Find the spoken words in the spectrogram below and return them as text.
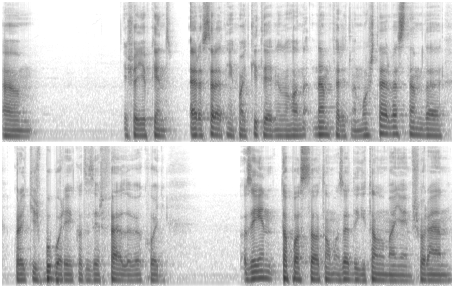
um, és egyébként erre szeretnék majd kitérni, ha nem feltétlenül most terveztem, de akkor egy kis buborékot azért fellövök, hogy az én tapasztalatom az eddigi tanulmányaim során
